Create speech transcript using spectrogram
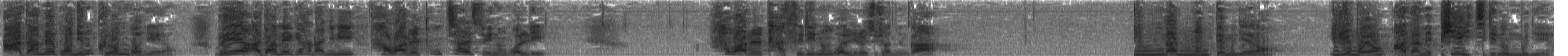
아담의 권위는 그런 권위예요. 왜 아담에게 하나님이 하와를 통치할 수 있는 권리, 하와를 다스리는 권리를 주셨는가? 인간론 때문이에요. 이게 뭐예요? 아담의 PhD 논문이에요.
